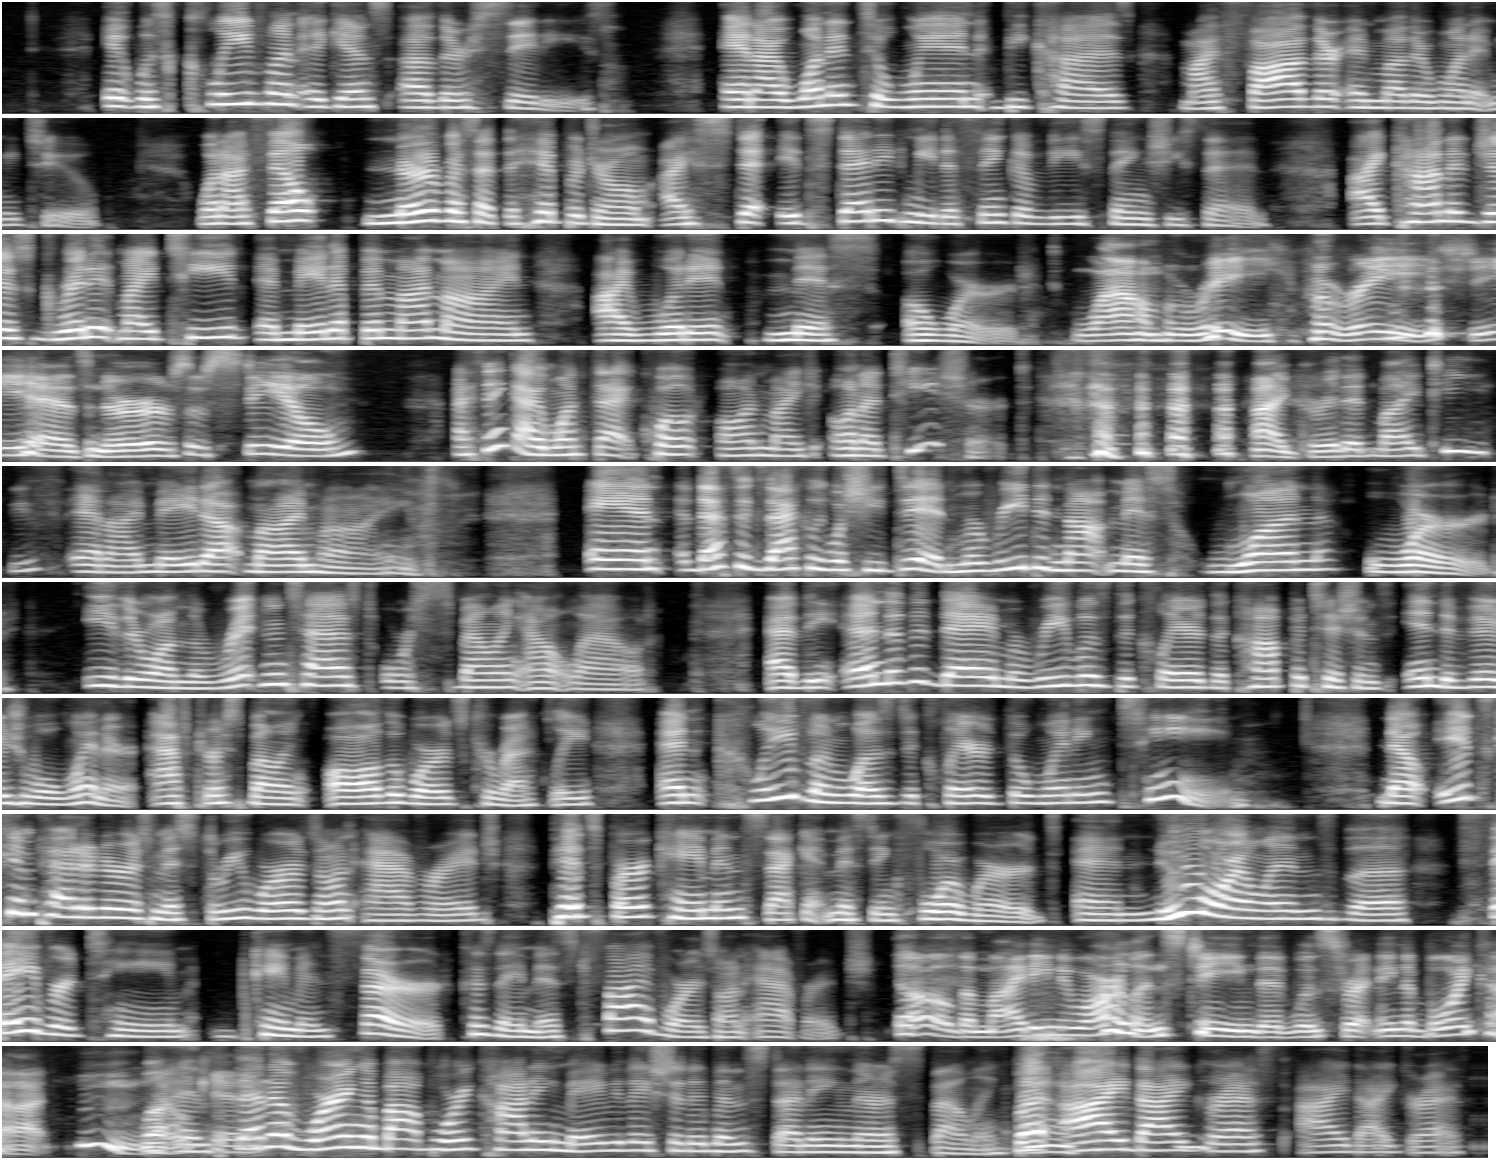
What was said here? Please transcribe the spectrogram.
It was Cleveland against other cities. And I wanted to win because my father and mother wanted me to. When I felt nervous at the hippodrome, I st- it steadied me to think of these things, she said. I kind of just gritted my teeth and made up in my mind I wouldn't miss a word. Wow, Marie, Marie, she has nerves of steel. I think I want that quote on my on a t-shirt. I gritted my teeth and I made up my mind. And that's exactly what she did. Marie did not miss one word, either on the written test or spelling out loud. At the end of the day, Marie was declared the competition's individual winner after spelling all the words correctly, and Cleveland was declared the winning team. Now, its competitors missed three words on average. Pittsburgh came in second, missing four words. And New Orleans, the favored team, came in third because they missed five words on average. Oh, the mighty New Orleans team that was threatening to boycott. Hmm, well, okay. instead of worrying about boycotting, maybe they should have been studying their spelling. But mm. I digress. I digress.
